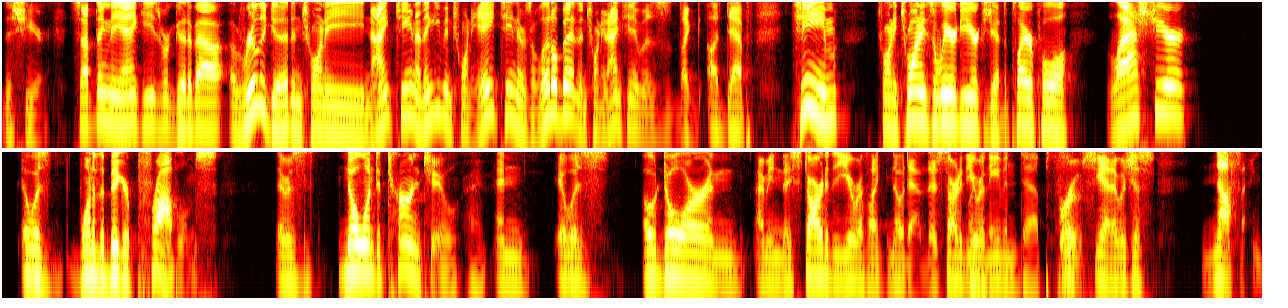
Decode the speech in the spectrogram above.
this year. something the Yankees were good about, uh, really good in 2019. I think even 2018 there was a little bit, and in 2019 it was like a depth team. 2020 is a weird year because you had the player pool. Last year, it was one of the bigger problems. There was no one to turn to, Right. and it was Odor, and I mean they started the year with like no depth. They started the year with even depth. Bruce. Yeah, there was just nothing.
